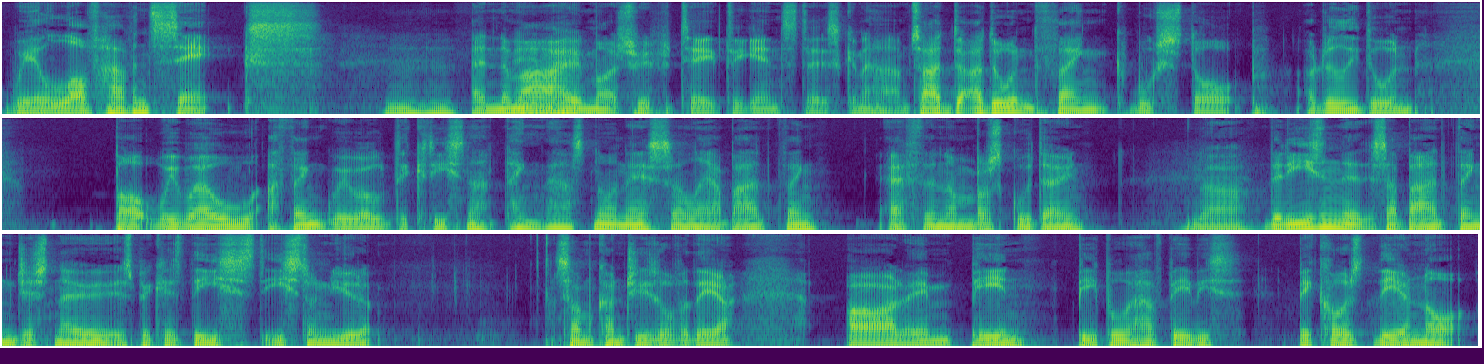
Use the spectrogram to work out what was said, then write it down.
we love having sex, Mm-hmm. and no matter how much we protect against it, it's going to happen. So I, d- I don't think we'll stop. I really don't. But we will. I think we will decrease, and I think that's not necessarily a bad thing if the numbers go down. Nah. The reason that it's a bad thing just now is because the East, Eastern Europe, some countries over there, are um, paying people to have babies because they're not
